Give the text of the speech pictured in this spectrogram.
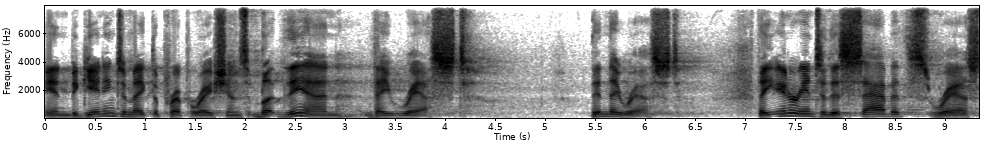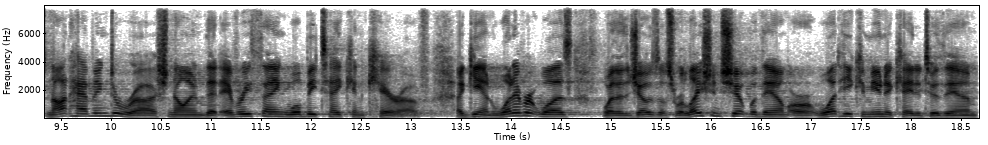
in beginning to make the preparations, but then they rest. Then they rest. They enter into this Sabbath's rest, not having to rush, knowing that everything will be taken care of. Again, whatever it was, whether Joseph's relationship with them or what he communicated to them,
